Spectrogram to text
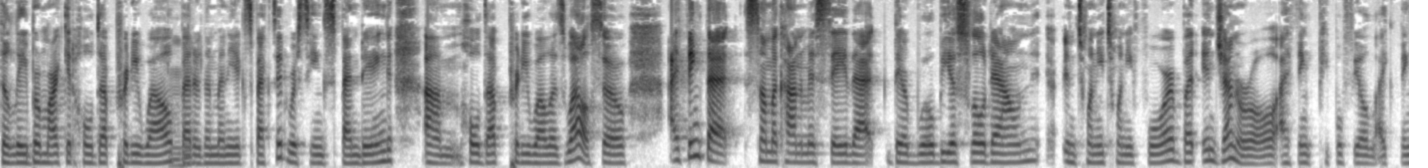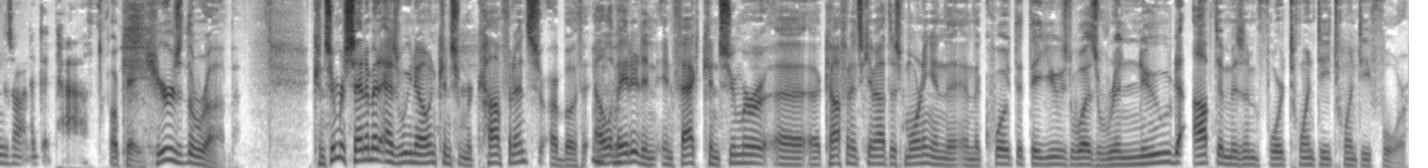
the labor market hold up pretty well, mm-hmm. better than many expected. We're seeing spending um, hold up pretty well as well. So I think that some economists say that there will be a slowdown in 2024, but in general, I think people feel like things are on a good path. Okay, here's the rub. Consumer sentiment, as we know, and consumer confidence are both mm-hmm. elevated. And in fact, consumer uh, uh, confidence came out this morning, and the and the quote that they used was renewed optimism for 2024.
